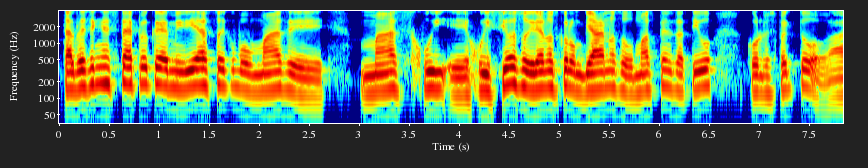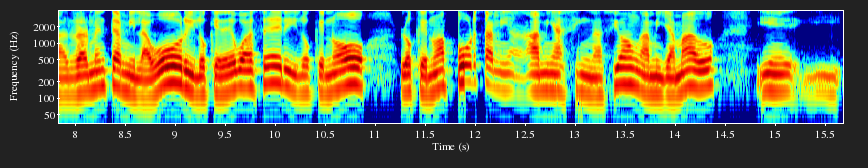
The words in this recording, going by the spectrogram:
tal vez en esta época de mi vida estoy como más, eh, más eh, juicioso, dirían los colombianos, o más pensativo con respecto a realmente a mi labor y lo que debo hacer y lo que no, lo que no aporta a mi, a mi asignación, a mi llamado. Y, y,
